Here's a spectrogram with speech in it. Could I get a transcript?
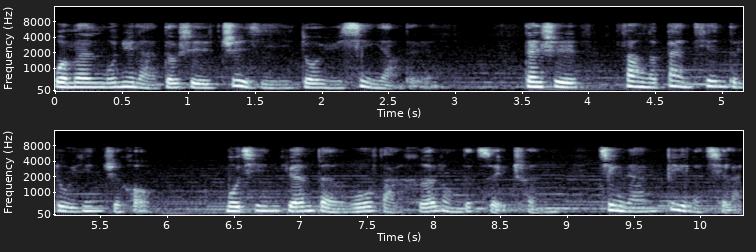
我们母女俩都是质疑多于信仰的人，但是放了半天的录音之后，母亲原本无法合拢的嘴唇竟然闭了起来。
